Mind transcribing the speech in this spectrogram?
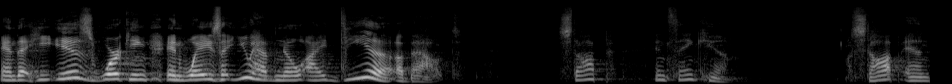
and that He is working in ways that you have no idea about. Stop and thank Him. Stop and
